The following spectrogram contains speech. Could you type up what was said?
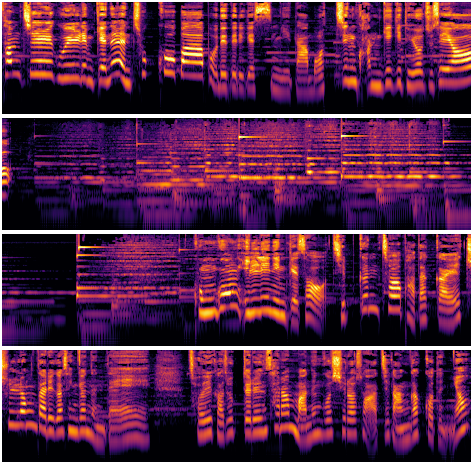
3791님께는 초코바 보내드리겠습니다. 멋진 관객이 되어주세요. 0012님께서 집 근처 바닷가에 출렁다리가 생겼는데 저희 가족들은 사람 많은 거 싫어서 아직 안 갔거든요.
